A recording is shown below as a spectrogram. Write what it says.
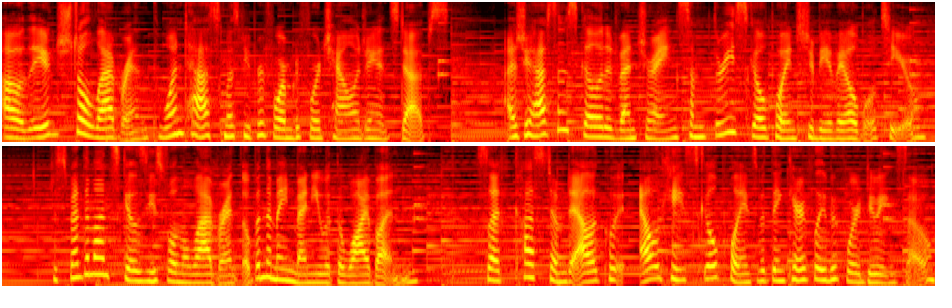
Oh, the Yggdrasil Labyrinth. One task must be performed before challenging its depths. As you have some skill at adventuring, some three skill points should be available to you. To spend them on skills useful in the labyrinth, open the main menu with the Y button. Select Custom to alloc allocate skill points, but think carefully before doing so.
